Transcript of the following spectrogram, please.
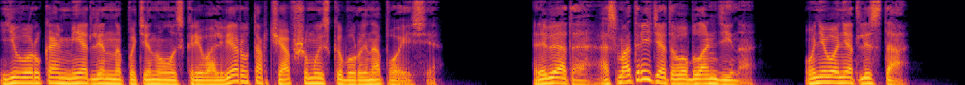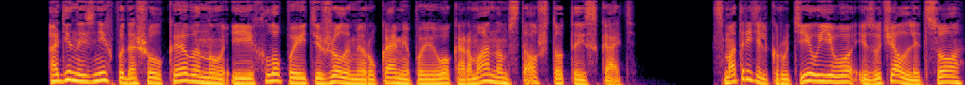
Его рука медленно потянулась к револьверу, торчавшему из кобуры на поясе. «Ребята, осмотрите этого блондина. У него нет листа». Один из них подошел к Эвану и, хлопая тяжелыми руками по его карманам, стал что-то искать. Смотритель крутил его, изучал лицо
